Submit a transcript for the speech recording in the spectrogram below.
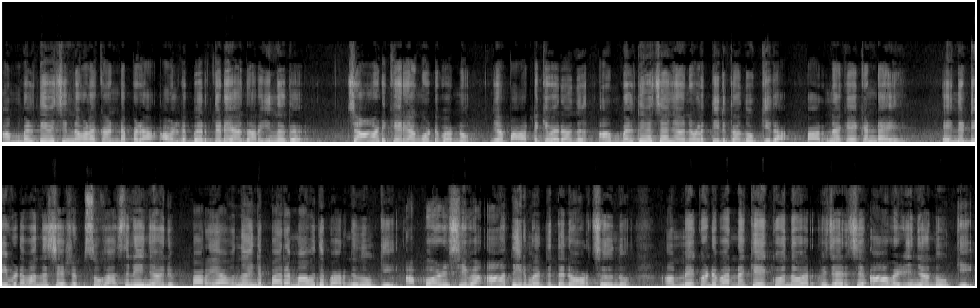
അമ്പലത്തിൽ വെച്ച് ഇന്നവളെ കണ്ടപ്പോഴാ അവളുടെ ബർത്ത്ഡേ ആണെന്ന് അറിയുന്നത്. ചാടിക്കേറി അങ്ങോട്ട് പറഞ്ഞു ഞാൻ പാർട്ടിക്ക് വരാന്ന്. അമ്പലത്തിൽ വെച്ചാൽ ഞാൻ അവളെ തിരുത്താൻ നോക്കിയതാ. പറഞ്ഞാ കേക്കണ്ടേ? എന്നിട്ട് ഇവിടെ വന്ന ശേഷം സുഹാസിനെ ഞാനും പറയാവുന്നതിന്റെ പരമാവധി പറഞ്ഞു നോക്കി. അപ്പോഴും ശിവ ആ തീരുമാനത്തിൽ തന്നെ ഉറച്ചു നിന്നു. അമ്മയെ കൊണ്ട് പറഞ്ഞാൽ കേൾക്കുമെന്ന് വിചാരിച്ച് ആ വഴി ഞാൻ നോക്കി.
